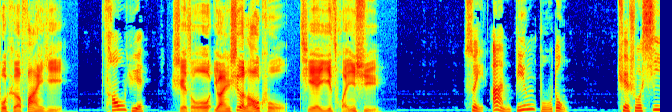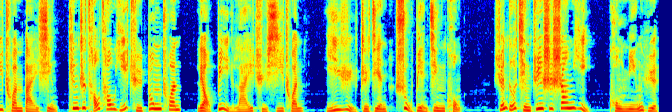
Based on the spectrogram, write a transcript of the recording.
不可犯矣。操曰：“士卒远涉劳苦，且宜存续。”遂按兵不动。却说西川百姓。听知曹操已取东川，料必来取西川。一日之间，数变惊恐。玄德请军师商议，孔明曰：“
